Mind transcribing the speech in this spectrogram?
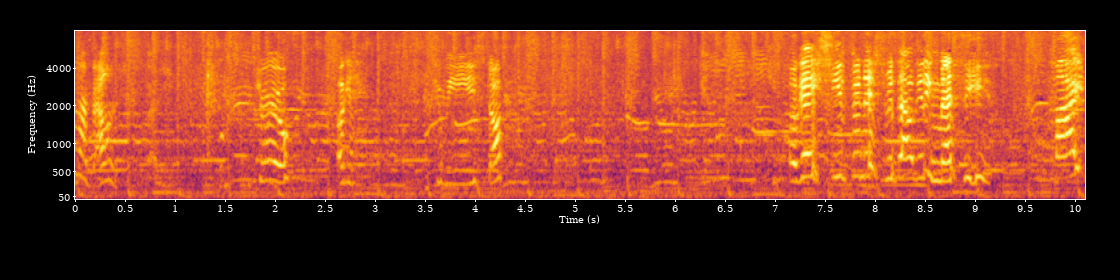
More balance. True. Okay. Should we stop? Okay, she finished without getting messy. Mike!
